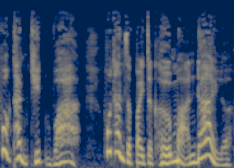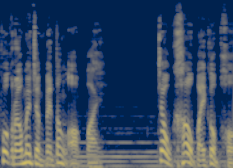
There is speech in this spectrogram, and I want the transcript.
พวกท่านคิดว่า พวกท่านจะไปจากเหอหมานได้เหรอ พวกเราไม่จำเป็นต้องออกไป เจ้าเข้าไปก็พอ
